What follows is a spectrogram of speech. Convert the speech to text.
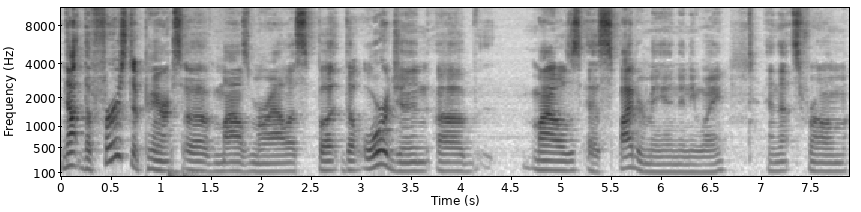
not the first appearance of Miles Morales, but the origin of Miles as Spider Man, anyway. And that's from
